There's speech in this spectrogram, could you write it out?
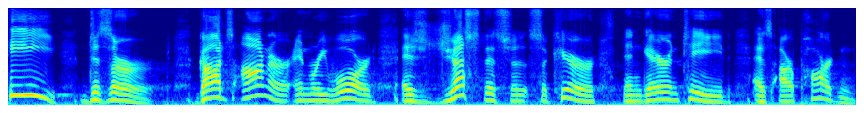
He deserved. God's honor and reward is just as secure and guaranteed as our pardon.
